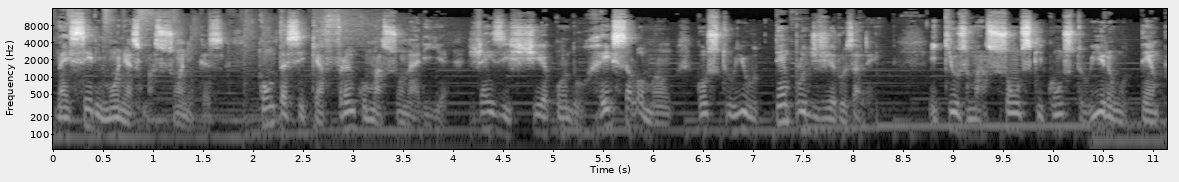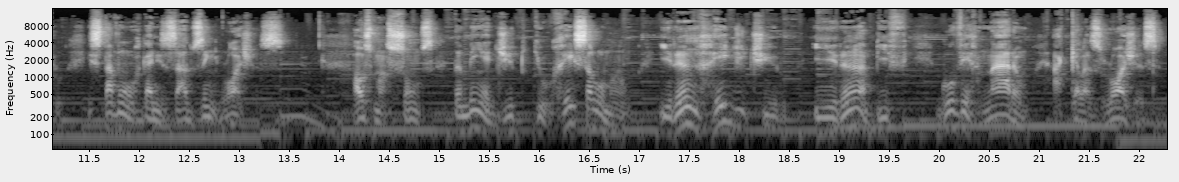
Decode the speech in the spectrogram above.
Nas cerimônias maçônicas, conta-se que a franco-maçonaria já existia quando o rei Salomão construiu o Templo de Jerusalém e que os maçons que construíram o templo estavam organizados em lojas. Aos maçons também é dito que o rei Salomão, Irã rei de Tiro e Irã Abif governaram aquelas lojas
